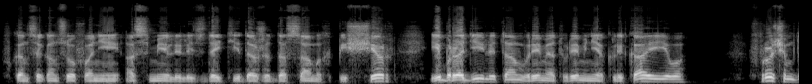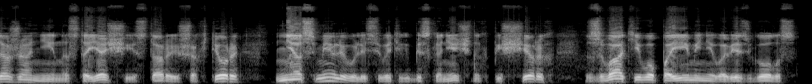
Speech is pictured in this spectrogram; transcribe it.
В конце концов они осмелились дойти даже до самых пещер и бродили там время от времени, окликая его — Впрочем, даже они, настоящие старые шахтеры, не осмеливались в этих бесконечных пещерах звать его по имени во весь голос.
